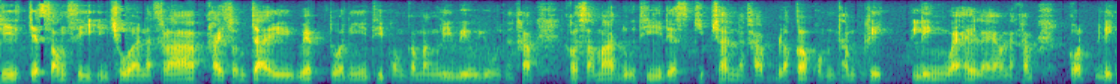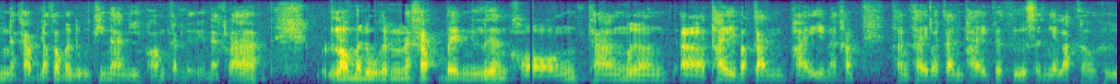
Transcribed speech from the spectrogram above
ที่ 724 Insure นะครับ ใครสนใจเว็บตัวนี้ที่ผมกำลังรีวิวอยู่นะครับ ก็สามารถดูที่ description นะครับ แล้วก็ผมทำคลิก ลิงก์ไว้ให้แล้วนะครับ กดลิงก์นะครับ แล้วก็มาดูที่หน้านี้พร้อมกันเลยนะครับ เรามาดูกันนะครับเป็นเรื่องของทางเมืองอไทยประกันภัยนะครับ ทางไทยประกันภัยก็คือสัญลักษณ์ก็คือ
